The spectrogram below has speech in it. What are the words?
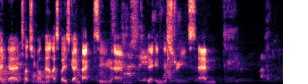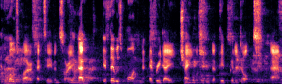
And uh, touching on that, I suppose going back to um, the industries, um, the multiplier effect even, sorry. Um, if there was one everyday change that people could adopt, um,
